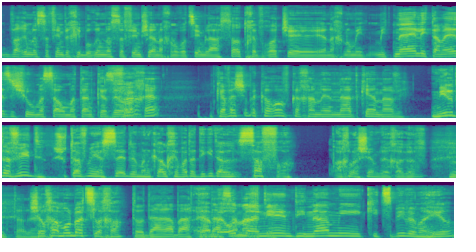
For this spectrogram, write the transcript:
דברים נוספים וחיבורים נוספים שאנחנו רוצים לעשות, חברות שאנחנו מתנהל איתם איזשהו משא ומתן כזה או אחר. מקווה שבקרוב ככה נעדכן, אבי. ניר דוד, שותף מייסד ומנכ"ל חברת הדיגיטל ספרא. אחלה שם דרך אגב. תודה. שיהיה לך המון בהצלחה. תודה רבה, תודה, שמחתי. היה מאוד מעניין, דינמי, קצבי ומהיר.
